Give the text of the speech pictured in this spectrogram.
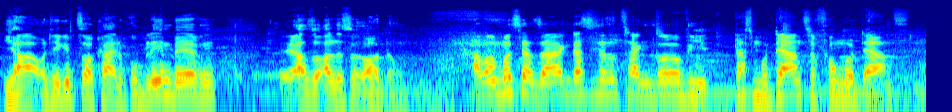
Ja, und hier gibt's auch keine Problembären. Ja. Also alles in Ordnung. Aber man muss ja sagen, das ist ja sozusagen so wie das Modernste vom Modernsten.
